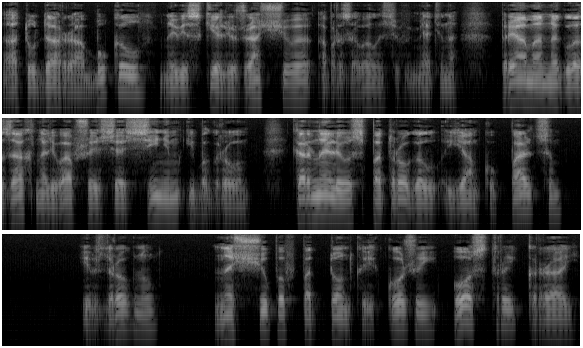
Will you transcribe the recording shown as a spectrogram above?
от удара об укол на виске лежащего образовалась вмятина, прямо на глазах наливавшаяся синим и багровым. Корнелиус потрогал ямку пальцем и вздрогнул, нащупав под тонкой кожей острый край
